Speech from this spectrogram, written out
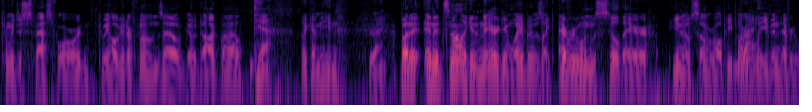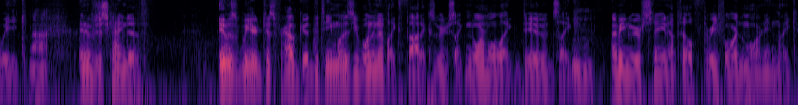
can we just fast forward? Can we all get our phones out, go dogpile? Yeah. Like, I mean. Right. But it, and it's not like in an arrogant way, but it was like everyone was still there. You know, summer ball people Right. are leaving every week, Uh huh. and it was just kind of. It was weird because for how good the team was, you wouldn't have like thought it because we were just like normal like dudes. Like, Mhm. I mean, we were staying up till three, four in the morning, like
